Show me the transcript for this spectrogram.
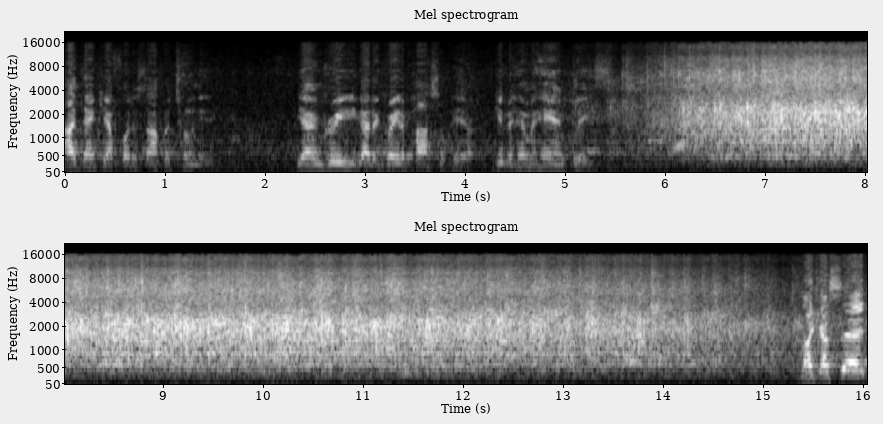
I thank you for this opportunity. Yeah, You agree you got a great apostle here. Give him a hand, please. Like I said,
